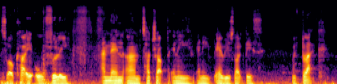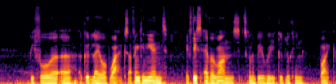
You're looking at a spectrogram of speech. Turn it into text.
So I'll cut it all fully, and then um, touch up any any areas like this with black before a, a good layer of wax. I think in the end, if this ever runs, it's going to be a really good looking bike.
